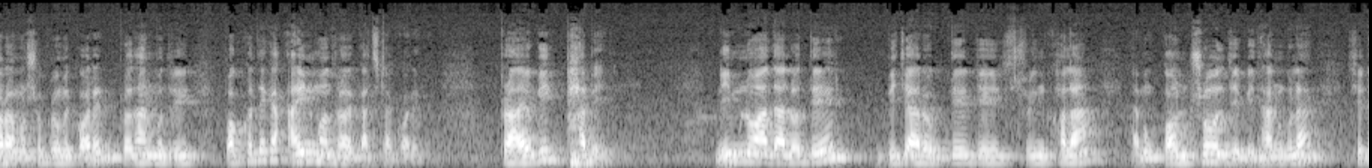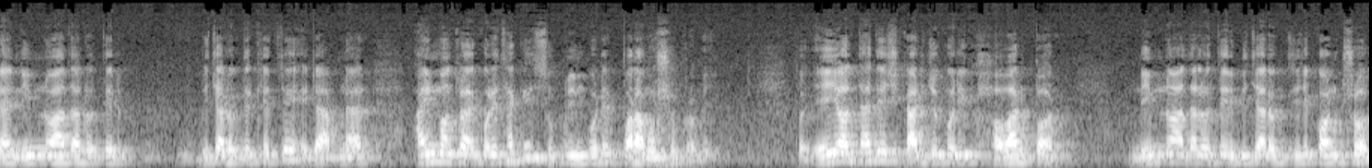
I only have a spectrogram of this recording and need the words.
পরামর্শক্রমে করেন, প্রধানমন্ত্রীর পক্ষ থেকে আইন মন্ত্রণালয়ের কাজটা করেন। প্রায়োগিকভাবে নিম্ন আদালতের বিচারকদের যে শৃঙ্খলা এবং কন্ট্রোল যে বিধানগুলা, সেটা নিম্ন আদালতের বিচারকদের ক্ষেত্রে এটা আপনার আইন মন্ত্রণালয় করে থাকে সুপ্রিম কোর্টের পরামর্শক্রমে। তো এই অধ্যাদেশ কার্যকরী হওয়ার পর নিম্ন আদালতের বিচারকদের যে কন্ট্রোল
